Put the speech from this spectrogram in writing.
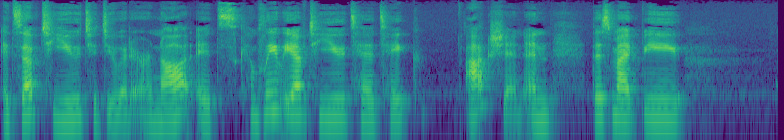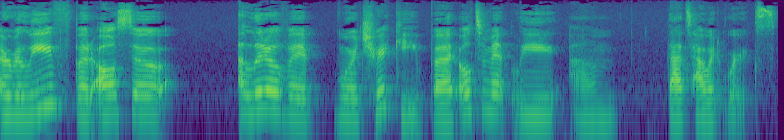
it's up to you to do it or not. It's completely up to you to take action. And this might be a relief, but also a little bit more tricky. But ultimately, um, that's how it works.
